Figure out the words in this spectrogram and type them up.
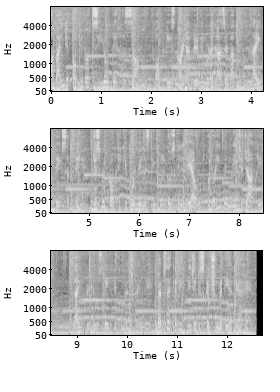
आप बाइंड property dot C पे हज़ारों प्रॉपर्टीज़ नोएडा, ग्रेटर नोएडा, गाजियाबाद की लाइव देख सकते हैं, जिसमें प्रॉपर्टी की कोई भी लिस्टिंग खोल कर उसके लेआउट और वहीं पे नीचे जाके लाइव वीडियोस देखने को मिल जाएँगे। वेबसाइट का लिंक नीचे डिस्क्रिप्शन में दिया गया है।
